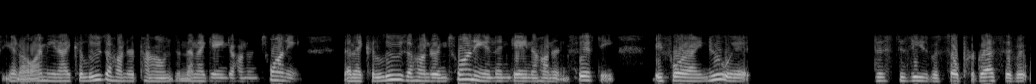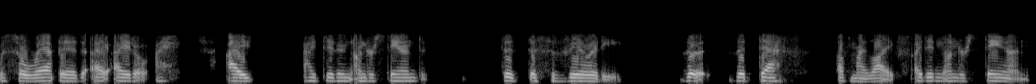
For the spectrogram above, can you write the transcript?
You know, I mean, I could lose a 100 pounds and then I gained 120. Then I could lose 120 and then gain 150. Before I knew it, this disease was so progressive. It was so rapid. I I don't I I I didn't understand the the severity, the the death of my life. I didn't understand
